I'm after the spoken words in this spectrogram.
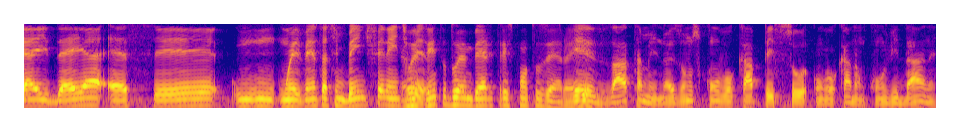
a ideia é ser um, um evento assim bem diferente é o mesmo. evento do MBL 3.0, é Exatamente. Nós vamos convocar pessoas, convocar não, convidar, né?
